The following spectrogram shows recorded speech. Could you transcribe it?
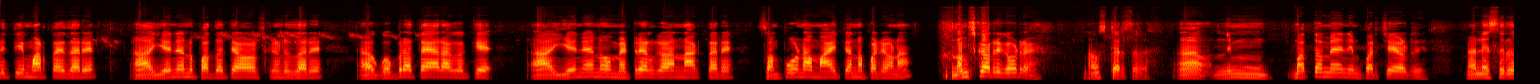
ರೀತಿ ಮಾಡ್ತಾ ಇದ್ದಾರೆ ಏನೇನು ಪದ್ಧತಿ ಅಳವಡಿಸ್ಕೊಂಡಿದ್ದಾರೆ ಗೊಬ್ಬರ ತಯಾರಾಗೋಕ್ಕೆ ಏನೇನು ಮೆಟೀರಿಯಲ್ಗಳನ್ನು ಹಾಕ್ತಾರೆ, ಸಂಪೂರ್ಣ ಮಾಹಿತಿಯನ್ನು ಪಡೆಯೋಣ. ನಮಸ್ಕಾರ ರೀ ಗೌಡ್ರೆ. ನಮಸ್ಕಾರ ಸರ್. ನಿಮ್ಮ ಮತ್ತೊಮ್ಮೆ ನಿಮ್ಮ ಪರಿಚಯ ಹೇಳ್ರಿ. ನನ್ನ ಹೆಸರು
